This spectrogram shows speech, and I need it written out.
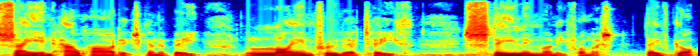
saying how hard it's going to be, lying through their teeth, stealing money from us. They've got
